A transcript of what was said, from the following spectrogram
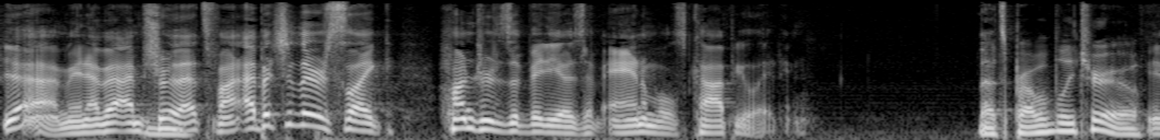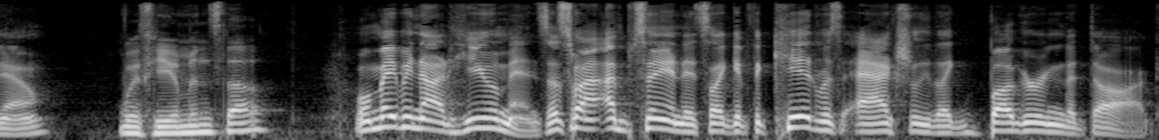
Yeah, I mean, I, I'm Hmm. sure that's fine. I bet you there's like hundreds of videos of animals copulating. That's probably true. You know, With humans, though, well, maybe not humans. That's why I'm saying it's like if the kid was actually like buggering the dog,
